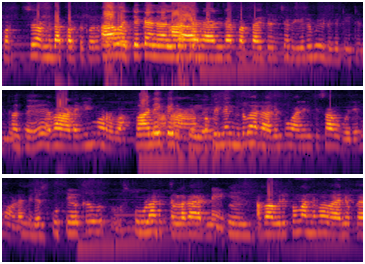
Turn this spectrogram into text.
കുറച്ച് അങ്ങോട്ട് അപ്പുറത്തേക്ക് ഒരു ആ മറ്റേ കനാലിന്റെ ആ കനാലിന്റെ അപ്പുറത്തായിട്ട് ഒരു ചെറിയൊരു വീട് കിട്ടിയിട്ടുണ്ട്. അതെ. അത് വാടകയും കുറവാ. വാടകയ്ക്ക് ആ, അപ്പൊ പിന്നെ ഇങ്ങോട്ട് വരാനും പോവാനും എനിക്ക് സൗകര്യം മോളെ. പിന്നെ കുട്ടികൾക്ക് സ്കൂൾ അടുത്തുള്ള കാരണേ അപ്പൊ അവർക്കും വന്ന് പോകാനും ഒക്കെ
